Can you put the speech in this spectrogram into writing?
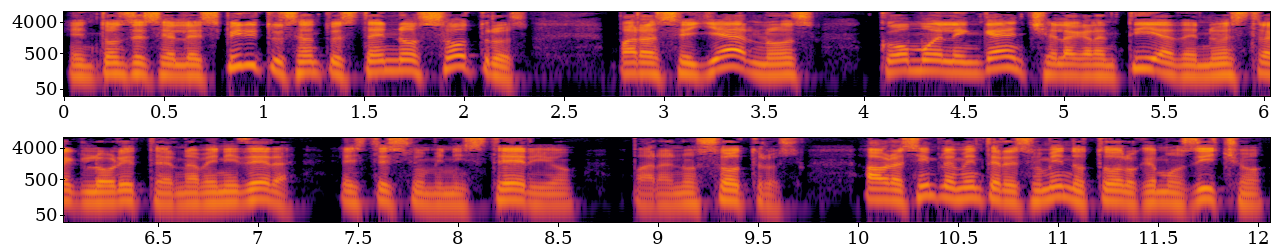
Entonces el Espíritu Santo está en nosotros para sellarnos como el enganche, la garantía de nuestra gloria eterna venidera. Este es su ministerio para nosotros. Ahora, simplemente resumiendo todo lo que hemos dicho,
